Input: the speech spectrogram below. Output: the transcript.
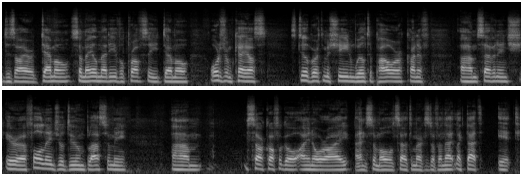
Desire demo, Samael Medieval Prophecy demo, Order from Chaos, Stillbirth Machine, Will to Power, kind of um, 7 inch era, Fallen Angel Doom, Blasphemy, um, sarcophago I and some old South American stuff and that like that's it.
